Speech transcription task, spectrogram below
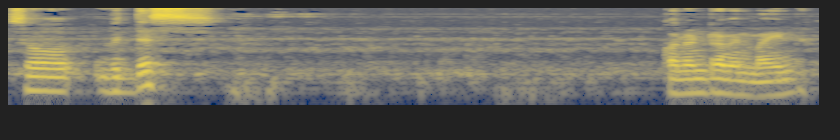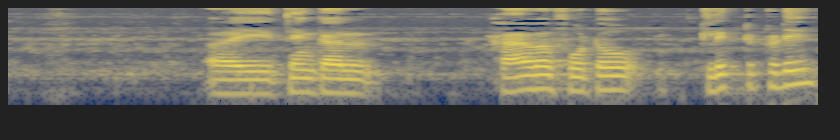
So, with this conundrum in mind, I think I'll have a photo clicked today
